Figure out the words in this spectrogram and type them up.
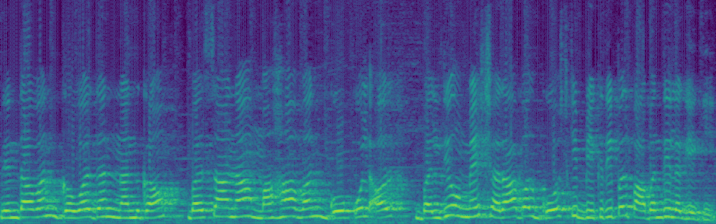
वृंदावन, गोवर्धन, नंदगांव, बरसाना, महावन, गोकुल और बल्दियों में शराब और गोश्त की बिक्री पर पाबंदी लगेगी।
